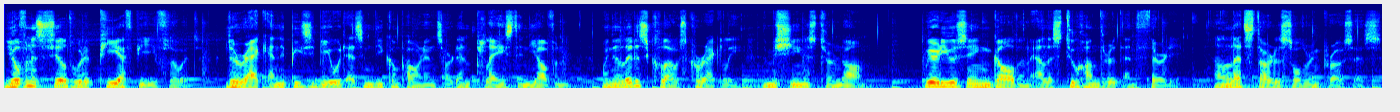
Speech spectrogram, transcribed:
The oven is filled with a PFPE fluid. The rack and the PCB with SMD components are then placed in the oven. When the lid is closed correctly, the machine is turned on. We are using Galden LS230 and let's start the soldering process.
